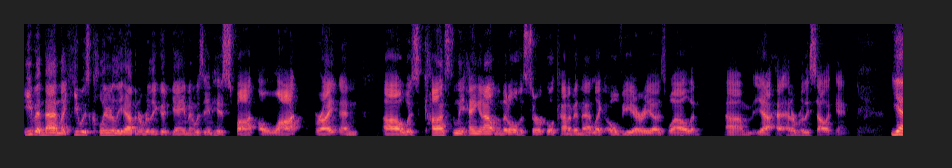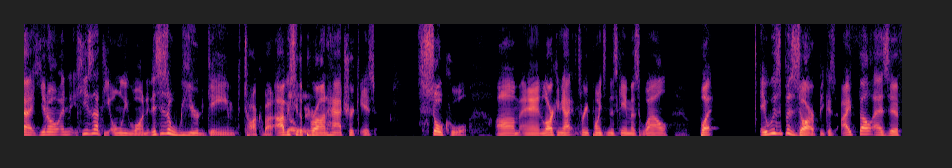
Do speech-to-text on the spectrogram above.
even then, like he was clearly having a really good game and was in his spot a lot, right, and uh, was constantly hanging out in the middle of the circle, kind of in that like OV area as well, and um, yeah, had a really solid game. Yeah, you know, and he's not the only one. This is a weird game to talk about. Obviously, so the Perron hat trick is so cool. Um, and Larkin got three points in this game as well. But it was bizarre because I felt as if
